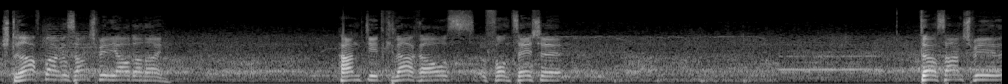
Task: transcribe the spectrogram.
Strafbares Handspiel, ja oder nein? Hand geht klar raus von Tesche. Das Handspiel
